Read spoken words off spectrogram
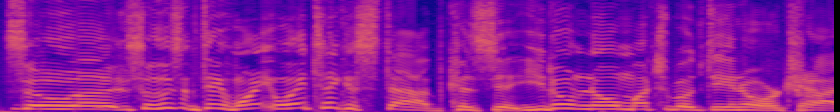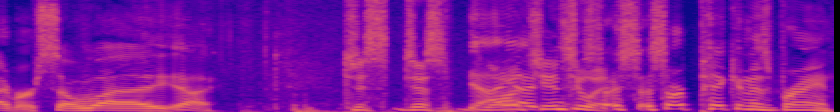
So, uh, so listen, Dave, why don't you, why don't you take a stab because uh, you don't know much about Dino or Triberr. So, uh, yeah, Just, just yeah, launch yeah, into s- it. s- Start picking his brain.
